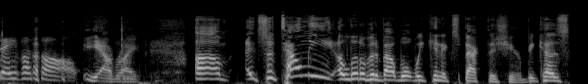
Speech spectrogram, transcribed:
save us all. Yeah, right. Um, so tell me a little bit about what we can expect this year because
